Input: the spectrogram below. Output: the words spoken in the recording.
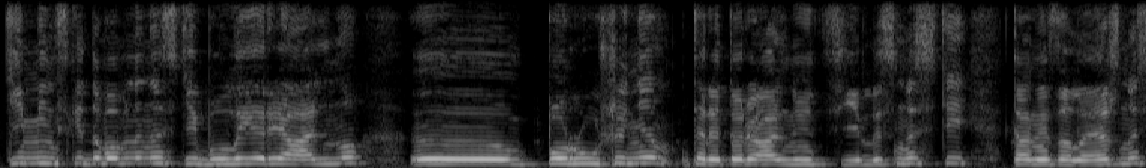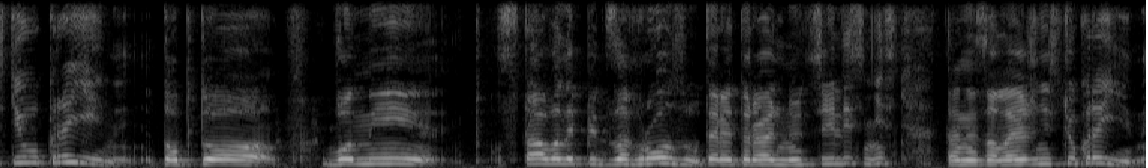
Ті мінські домовленості були реально е, порушенням територіальної цілісності та незалежності України. Тобто вони ставили під загрозу територіальну цілісність та незалежність України.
